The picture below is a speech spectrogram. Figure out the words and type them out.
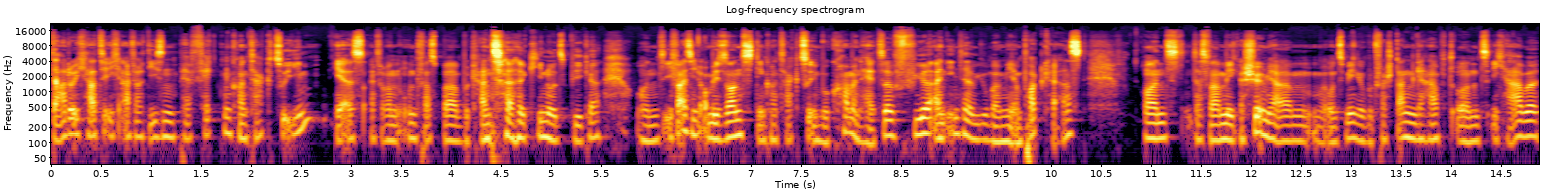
dadurch hatte ich einfach diesen perfekten Kontakt zu ihm. Er ist einfach ein unfassbar bekannter Keynote-Speaker und ich weiß nicht, ob ich sonst den Kontakt zu ihm bekommen hätte für ein Interview bei mir im Podcast. Und das war mega schön. Wir haben uns mega gut verstanden gehabt und ich habe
